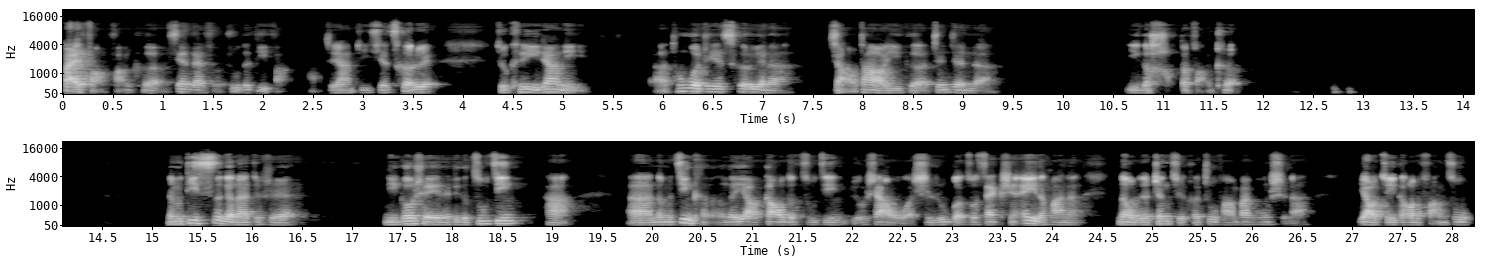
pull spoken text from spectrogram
拜访房客现在所住的地方啊，这样的一些策略，就可以让你，啊，通过这些策略呢，找到一个真正的，一个好的房客。那么第四个呢，就是 negotiate 的这个租金啊，啊，那么尽可能的要高的租金。比如像我是如果做 Section A 的话呢，那我就争取和住房办公室呢，要最高的房租。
